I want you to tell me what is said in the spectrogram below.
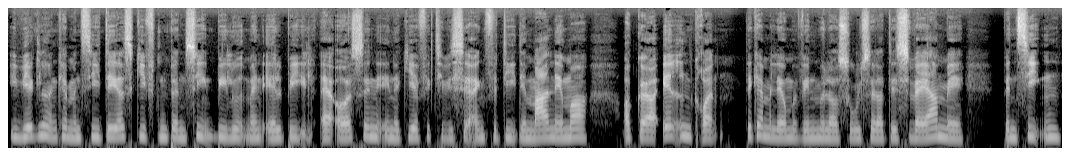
I virkeligheden kan man sige, at det at skifte en benzinbil ud med en elbil er også en energieffektivisering, fordi det er meget nemmere at gøre elen grøn. Det kan man lave med vindmøller og solceller. Det er sværere med benzinen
